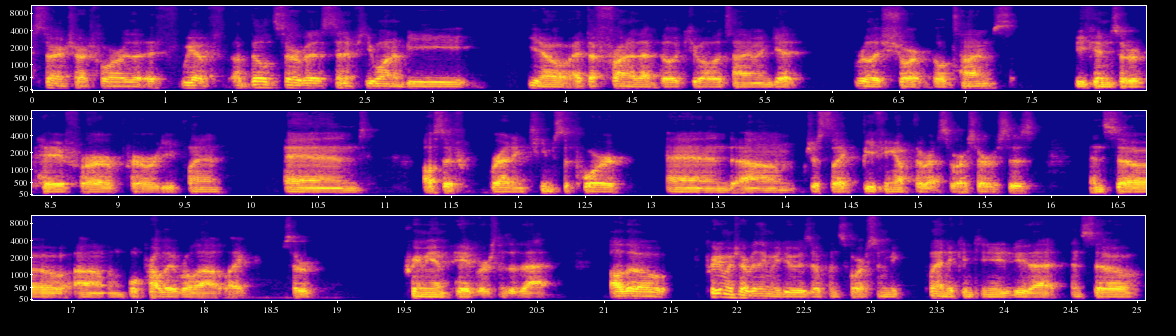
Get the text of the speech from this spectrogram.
starting to charge for that if we have a build service and if you want to be you know at the front of that build queue all the time and get really short build times you can sort of pay for our priority plan. And also, we're adding team support and um, just like beefing up the rest of our services. And so um, we'll probably roll out like sort of premium paid versions of that. Although pretty much everything we do is open source and we plan to continue to do that. And so,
